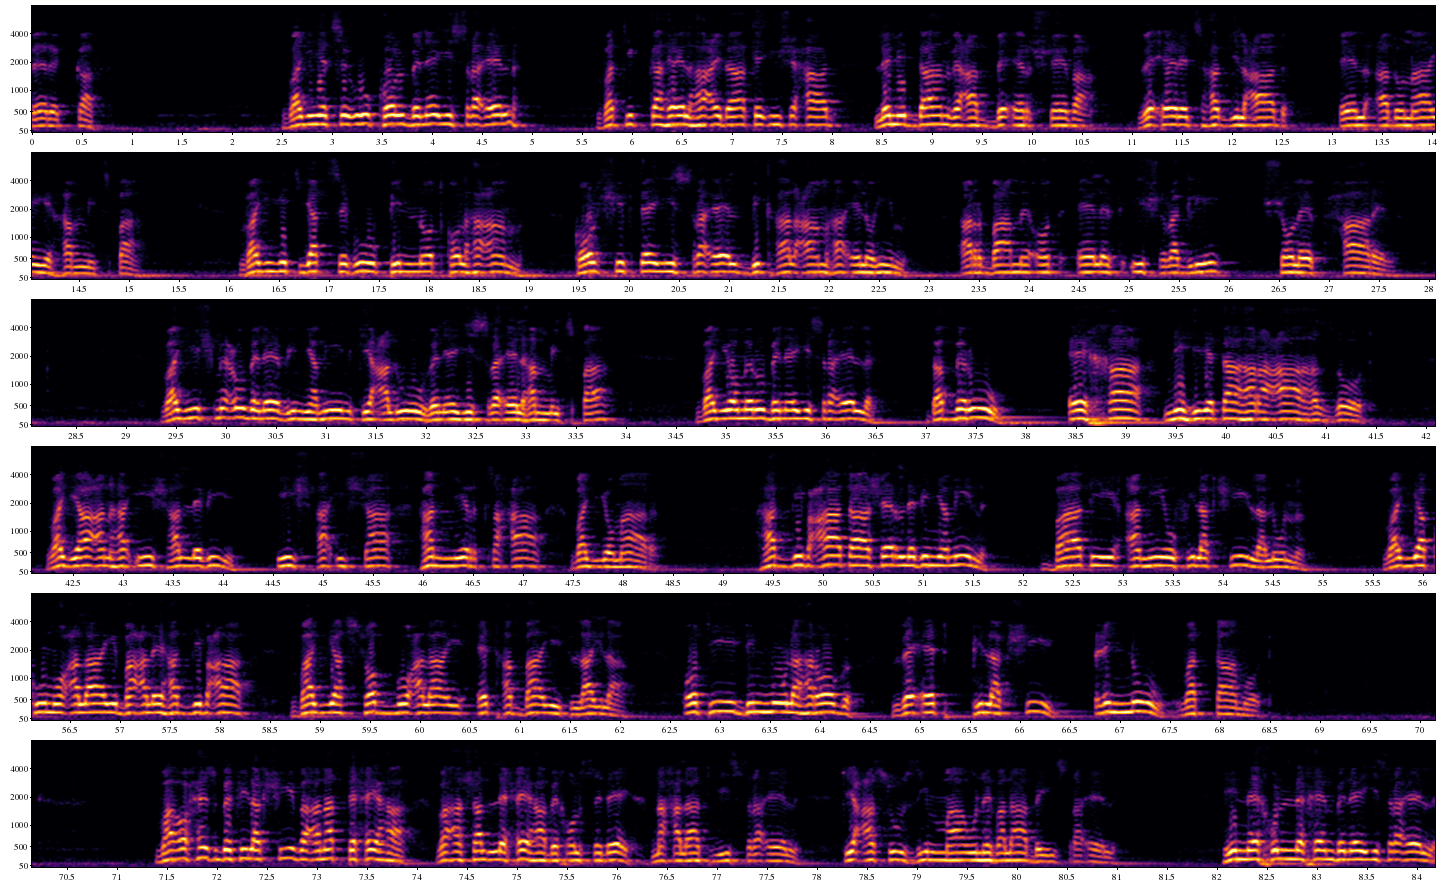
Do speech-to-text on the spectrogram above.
פרק כ' ויצאו כל בני ישראל, ותקהל העדה כאיש אחד למדן ועד באר שבע, וארץ הגלעד אל אדוני המצפה. ויתייצבו פינות כל העם, כל שבטי ישראל בקהל עם האלוהים, ארבע מאות אלף איש רגלי, שולף חרב. וישמעו בני בנימין כי עלו בני ישראל המצפה, ויאמרו בני ישראל, דברו, איכה נהייתה הרעה הזאת. ויען האיש הלוי, איש האישה הנרצחה, ויאמר, הגבעת אשר לבנימין, באתי אני ופילגשי ללון. ויקומו עלי בעלי הגבעה, ויסובו עלי את הבית לילה. אותי דימו להרוג, ואת פילגשי עינו ותמות. ואוחז בפילגשי ואנתחיה, ואשלחיה בכל שדה נחלת ישראל, כי עשו זימה ונבלה בישראל. הנה כולכם בני ישראל,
